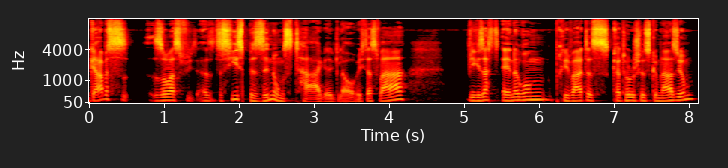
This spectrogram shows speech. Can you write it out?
gab es sowas wie, also das hieß Besinnungstage, glaube ich. Das war, wie gesagt, Erinnerung, privates katholisches Gymnasium.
